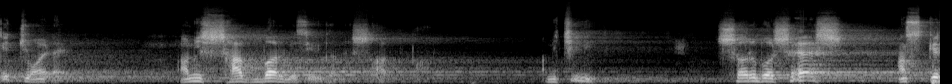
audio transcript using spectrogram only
কিচ্ছু হয় আমি সাতবার গেছি ওখানে সাতবার। আমি চিনি। সর্বশেষ আজকের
